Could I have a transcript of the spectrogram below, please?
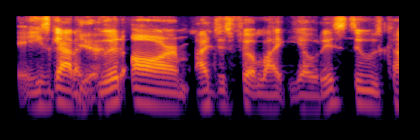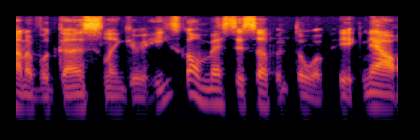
He's got a Yeah. good arm. I just felt like, yo, this dude's kind of a gunslinger. He's gonna mess this up and throw a pick. Now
